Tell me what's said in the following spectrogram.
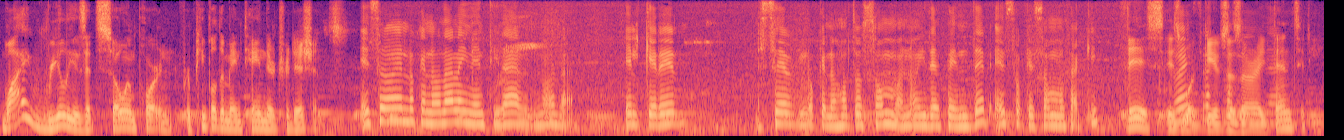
Why really is it so important for people to maintain their traditions? Eso es lo que nos da la identidad, ¿no? La- el querer ser lo que nosotros somos, ¿no? Y defender eso que somos aquí. This is what gives us our identity.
